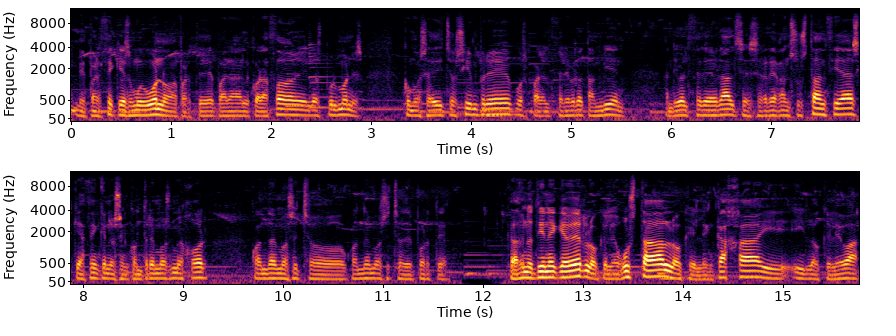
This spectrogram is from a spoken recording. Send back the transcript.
me parece que es muy bueno, aparte de para el corazón y los pulmones, como se ha dicho siempre, pues para el cerebro también. A nivel cerebral se segregan sustancias que hacen que nos encontremos mejor cuando hemos hecho, cuando hemos hecho deporte. Cada uno tiene que ver lo que le gusta, lo que le encaja y, lo que le va.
